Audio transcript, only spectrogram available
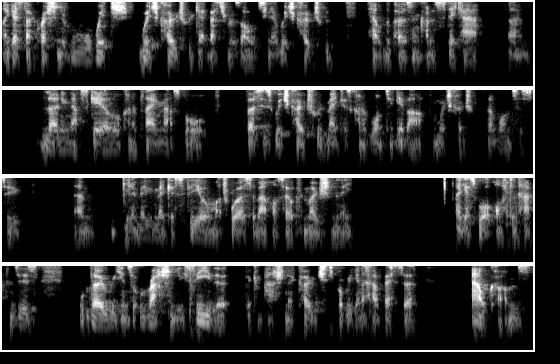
I guess that question of well, which which coach would get better results, you know, which coach would help the person kind of stick at um, learning that skill or kind of playing that sport, versus which coach would make us kind of want to give up and which coach would kind of want us to, um, you know, maybe make us feel much worse about ourselves emotionally. I guess what often happens is, although we can sort of rationally see that the compassionate coach is probably going to have better outcomes,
